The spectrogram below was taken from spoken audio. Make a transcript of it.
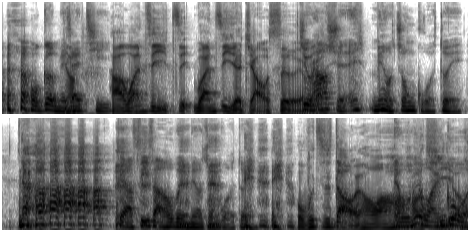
我根本没在踢，好玩自己自己玩自己的角色，就要选哎，没有中国队，对啊，FIFA 会不会没有中国队？哎，我不知道，然后我没有玩过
